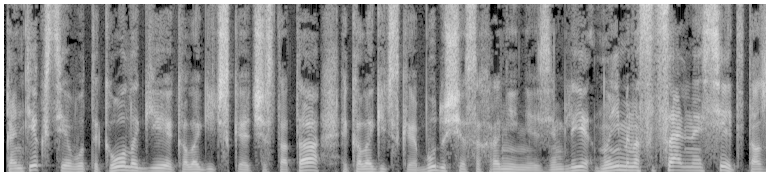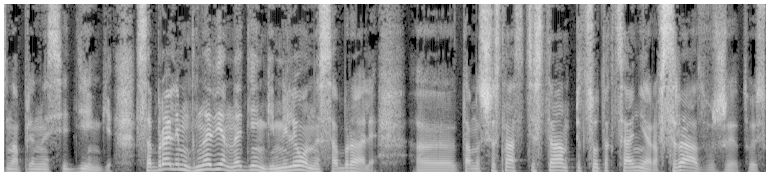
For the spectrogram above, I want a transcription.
контексте. Вот экологи, экологическая чистота, экологическое будущее, сохранение Земли, но именно социальная сеть должна приносить деньги. Собрали мгновенно деньги, миллионы собрали. Э, там из 16 стран 500 акционеров акционеров сразу же. То есть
